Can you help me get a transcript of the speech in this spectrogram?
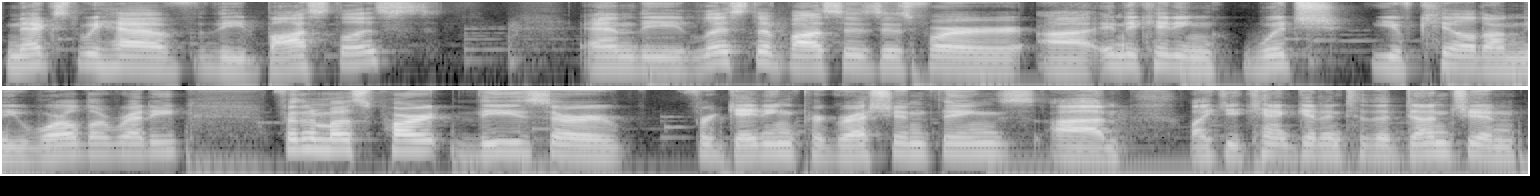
Next we have the boss list. And the list of bosses is for uh, indicating which you've killed on the world already. For the most part, these are for gating progression things. Um, like you can't get into the dungeon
